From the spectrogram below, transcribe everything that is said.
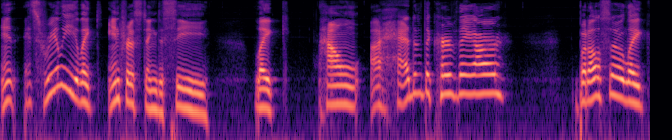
It it's really like interesting to see like how ahead of the curve they are, but also like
